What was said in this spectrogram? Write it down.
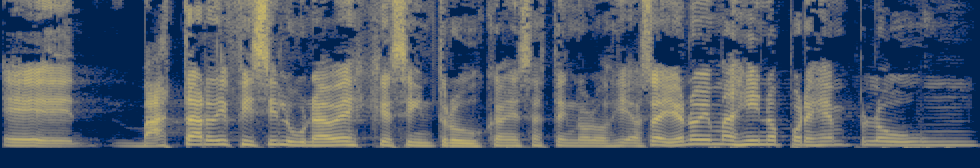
eh, va a estar difícil una vez que se introduzcan esas tecnologías. O sea, yo no me imagino, por ejemplo, un.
